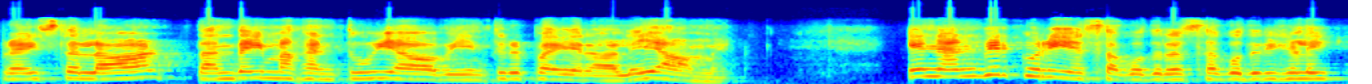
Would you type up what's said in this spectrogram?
பிரைஸ்தலான் தந்தை மகன் தூயாவின் திருப்பெயராலே ஆமை என் அன்பிற்குரிய சகோதர சகோதரிகளை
